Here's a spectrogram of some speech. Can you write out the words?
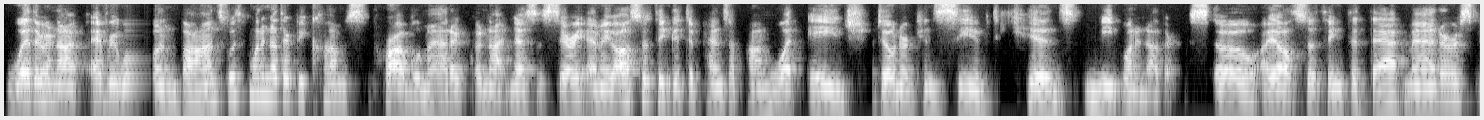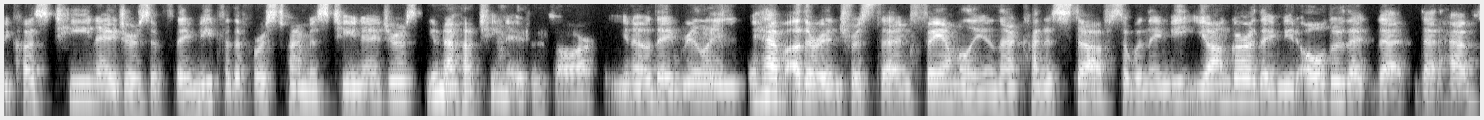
whether or not everyone bonds with one another becomes problematic or not necessary. And I also think it depends upon what age donor conceived kids meet one another. So I also think that that matters because teenagers, if they meet for the first time as teenagers, you know how teenagers are. You know, they really they have other interests than family and that kind of stuff. So when they meet younger, they meet older that that that have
